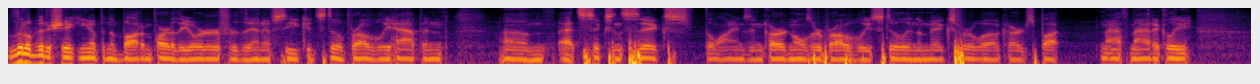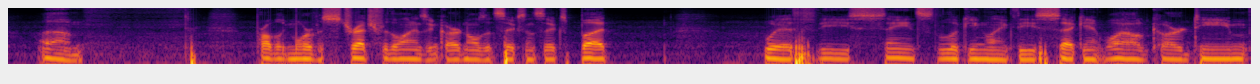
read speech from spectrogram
a little bit of shaking up in the bottom part of the order for the NFC could still probably happen. Um, at six and six, the Lions and Cardinals are probably still in the mix for a wild card spot mathematically. Um, probably more of a stretch for the Lions and Cardinals at six and six, but with the Saints looking like the second wild card team.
